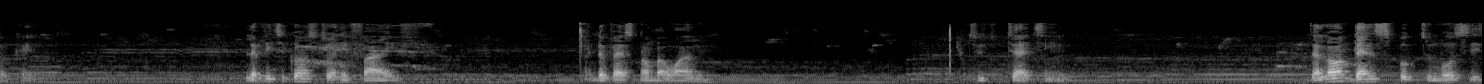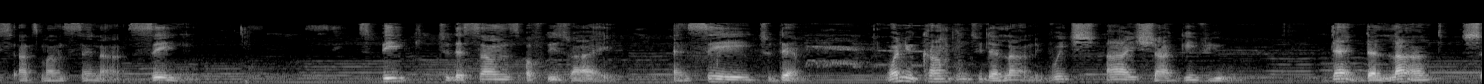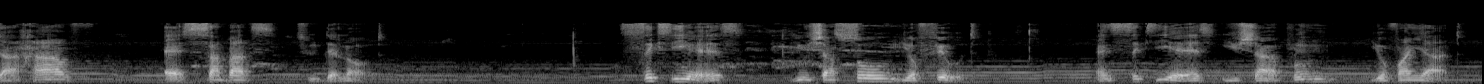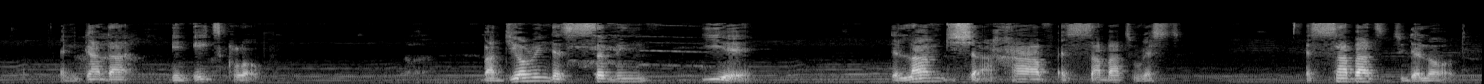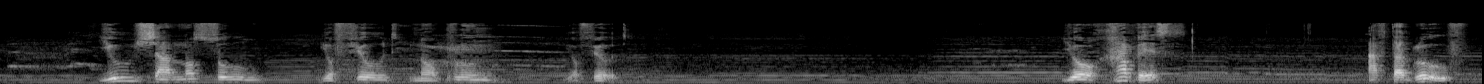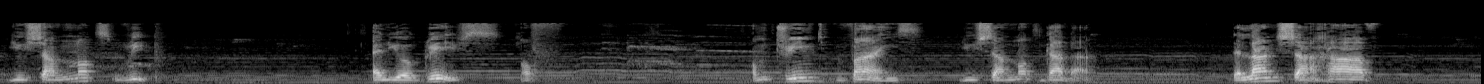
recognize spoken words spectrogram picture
okay. Leviticus 25, the verse number 1 to 13. The Lord then spoke to Moses at Mount Sinai, saying, Speak to the sons of Israel and say to them, When you come into the land which I shall give you, then the land shall have a Sabbath to the Lord. Six years you shall sow your field, and six years you shall prune your vineyard, and gather in its crop. But during the seventh year, the land shall have a Sabbath rest, a Sabbath to the Lord. You shall not sow your field nor prune your field. Your harvest after growth you shall not reap, and your grapes of untrimmed vines you shall not gather. The land shall have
